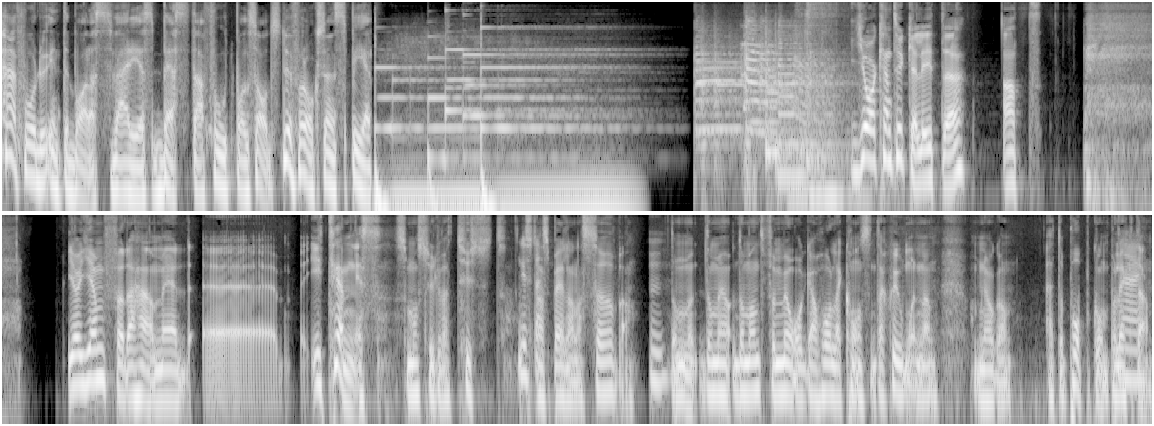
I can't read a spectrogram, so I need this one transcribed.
Här får du inte bara Sveriges bästa fotbollsodds, du får också en spel... Jag kan tycka lite att jag jämför det här med, eh, i tennis så måste det vara tyst Just det. när spelarna servar. Mm. De, de, de har inte förmåga att hålla koncentrationen om någon äter popcorn på Nej. läktaren.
